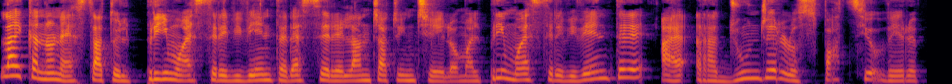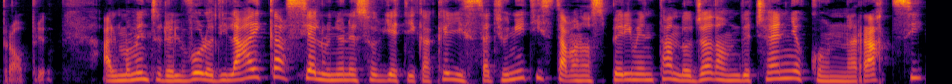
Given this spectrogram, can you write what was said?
Laika non è stato il primo essere vivente ad essere lanciato in cielo, ma il primo essere vivente a raggiungere lo spazio vero e proprio. Al momento del volo di Laika, sia l'Unione Sovietica che gli Stati Uniti stavano sperimentando già da un decennio con razzi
